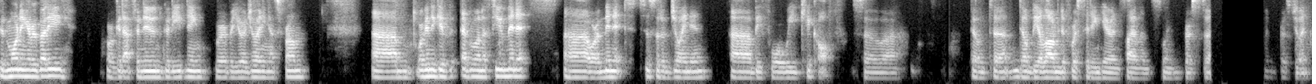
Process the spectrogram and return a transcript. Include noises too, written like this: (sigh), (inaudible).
Good morning, everybody, or good afternoon, good evening, wherever you're joining us from. Um, we're going to give everyone a few minutes uh, or a minute to sort of join in uh, before we kick off. So uh, don't uh, don't be alarmed if we're sitting here in silence when you first uh, when you first join.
